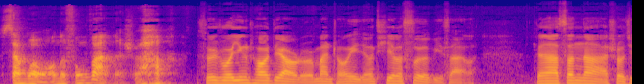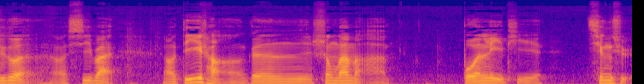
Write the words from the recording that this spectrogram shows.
三冠王的风范的，是吧？所以说，英超第二轮，曼城已经踢了四个比赛了，跟阿森纳、社区盾啊惜败，然后第一场跟升班马伯恩利踢，轻取，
